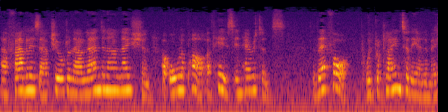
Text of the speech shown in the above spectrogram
Our families, our children, our land, and our nation are all a part of His inheritance. Therefore, we proclaim to the enemy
